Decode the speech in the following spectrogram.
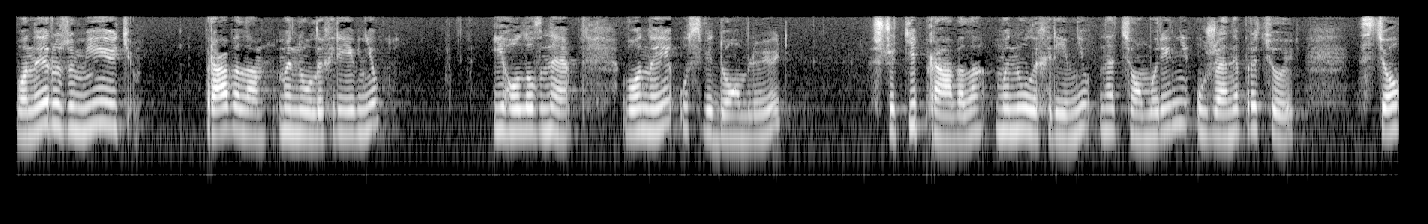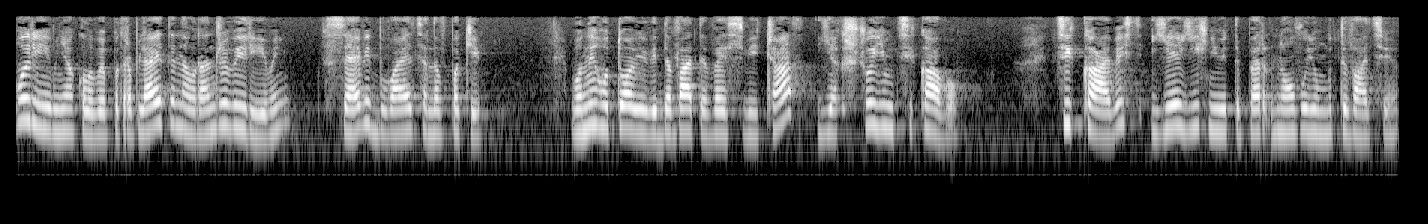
Вони розуміють правила минулих рівнів. І головне, вони усвідомлюють, що ті правила минулих рівнів на цьому рівні вже не працюють. З цього рівня, коли ви потрапляєте на оранжевий рівень, все відбувається навпаки. Вони готові віддавати весь свій час, якщо їм цікаво. Цікавість є їхньою тепер новою мотивацією.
